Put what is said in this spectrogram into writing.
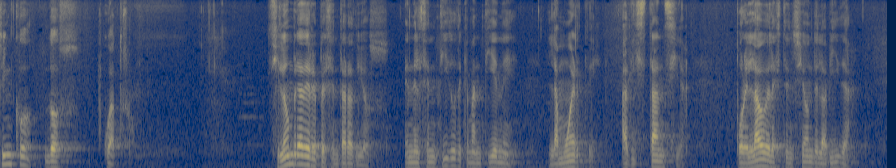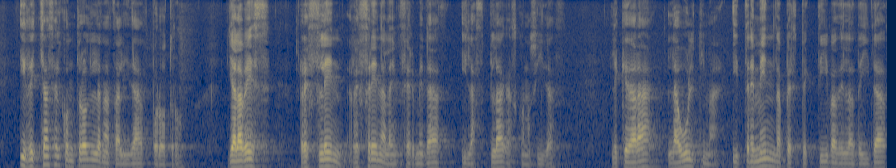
5, 2, 4. Si el hombre ha de representar a Dios en el sentido de que mantiene la muerte a distancia por el lado de la extensión de la vida y rechaza el control de la natalidad por otro, y a la vez refrena la enfermedad y las plagas conocidas, le quedará la última y tremenda perspectiva de la deidad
